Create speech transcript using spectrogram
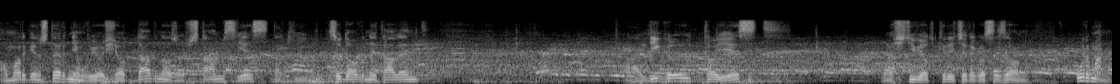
O Morgensternie mówiło się od dawna, że w Sztams jest taki cudowny talent. A Ligl to jest właściwie odkrycie tego sezonu. Urman.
